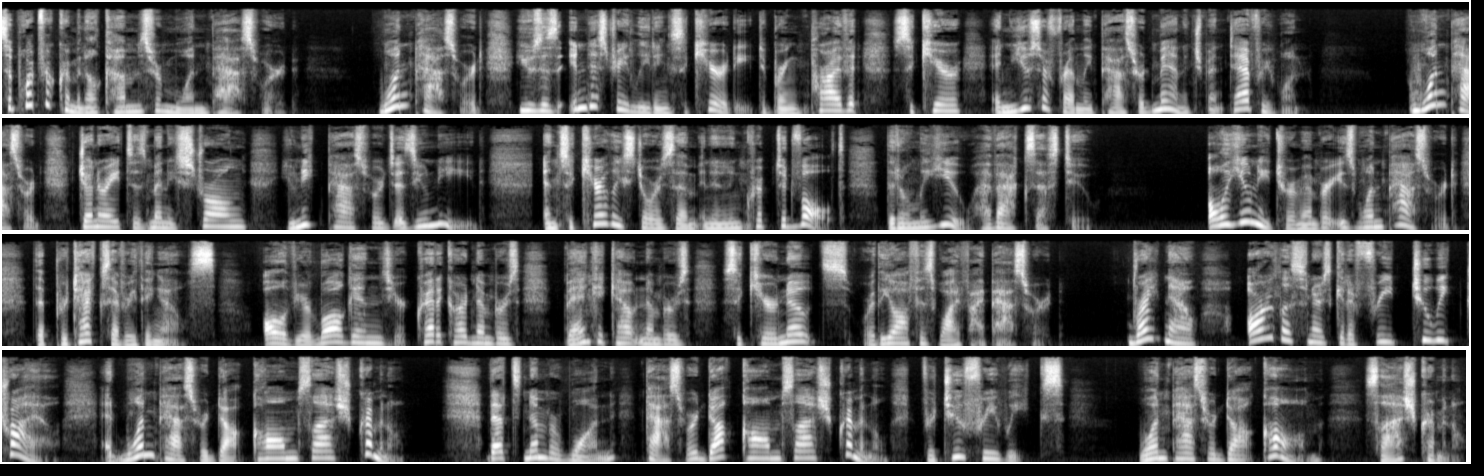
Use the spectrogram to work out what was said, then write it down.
Support for Criminal comes from 1Password. 1Password uses industry leading security to bring private, secure, and user friendly password management to everyone. 1Password generates as many strong, unique passwords as you need and securely stores them in an encrypted vault that only you have access to. All you need to remember is 1Password that protects everything else all of your logins, your credit card numbers, bank account numbers, secure notes, or the office Wi Fi password. Right now, our listeners get a free two-week trial at onepassword.com slash criminal. That's number one, password.com slash criminal for two free weeks. onepassword.com slash criminal.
